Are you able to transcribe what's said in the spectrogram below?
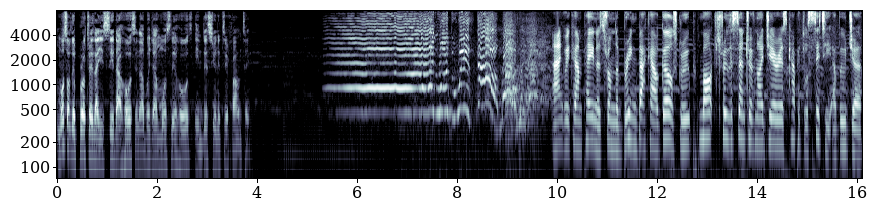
Most of the protests that you see that holds in Abuja mostly holds in this Unity Fountain. Angry campaigners from the Bring Back Our Girls group marched through the centre of Nigeria's capital city, Abuja.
